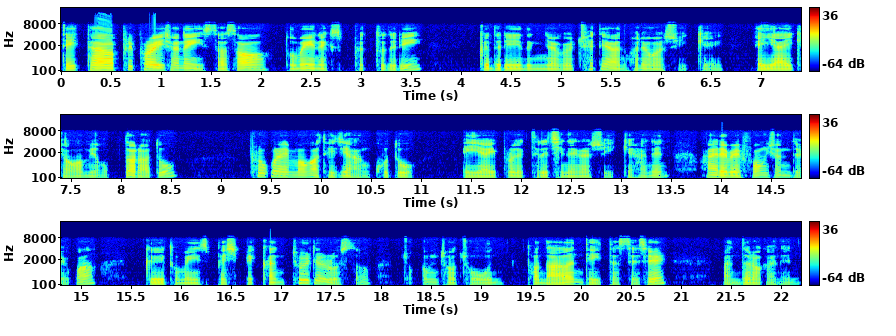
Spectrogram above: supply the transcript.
데이터 프리퍼레이션에 있어서 도메인 엑스퍼트들이 그들의 능력을 최대한 활용할 수 있게 AI 경험이 없더라도 프로그래머가 되지 않고도 AI 프로젝트를 진행할 수 있게 하는 하이레벨 펑션들과 그 도메인 스페시픽한 툴들로서 조금 더 좋은, 더 나은 데이터셋을 만들어가는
